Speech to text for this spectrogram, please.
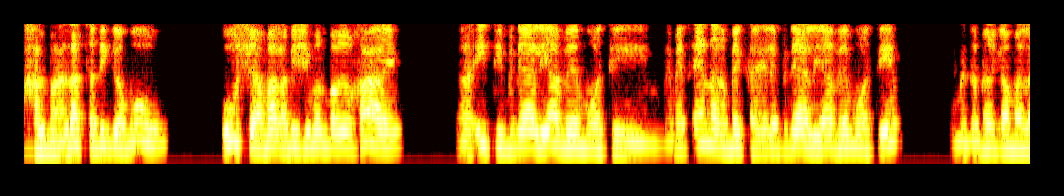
אך על מעלת צדיק גמור, הוא שאמר רבי שמעון בר יוחאי, ראיתי בני עלייה והם מועטים. באמת, אין הרבה כאלה, בני עלייה והם מועטים. הוא מדבר גם על.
